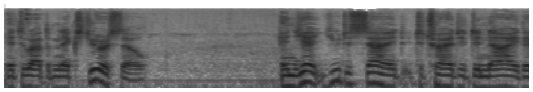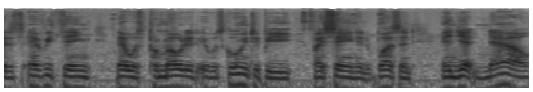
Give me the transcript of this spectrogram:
and throughout the next year or so. And yet you decide to try to deny that it's everything that was promoted it was going to be by saying it wasn't. And yet now,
